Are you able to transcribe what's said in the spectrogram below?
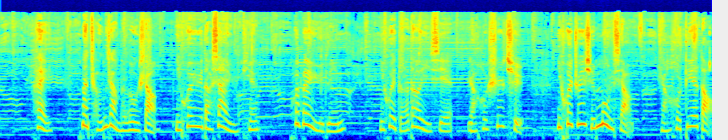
有。嘿，那成长的路上，你会遇到下雨天，会被雨淋，你会得到一些，然后失去，你会追寻梦想，然后跌倒，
